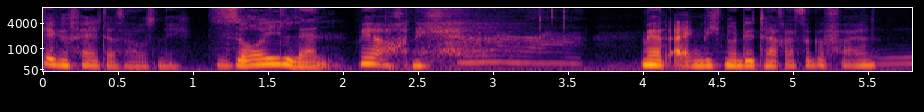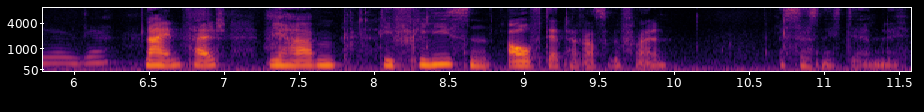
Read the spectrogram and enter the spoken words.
Dir gefällt das Haus nicht. Säulen. Mir auch nicht. Mir hat eigentlich nur die Terrasse gefallen. Nein, falsch. Mir haben die Fliesen auf der Terrasse gefallen. Ist das nicht dämlich?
